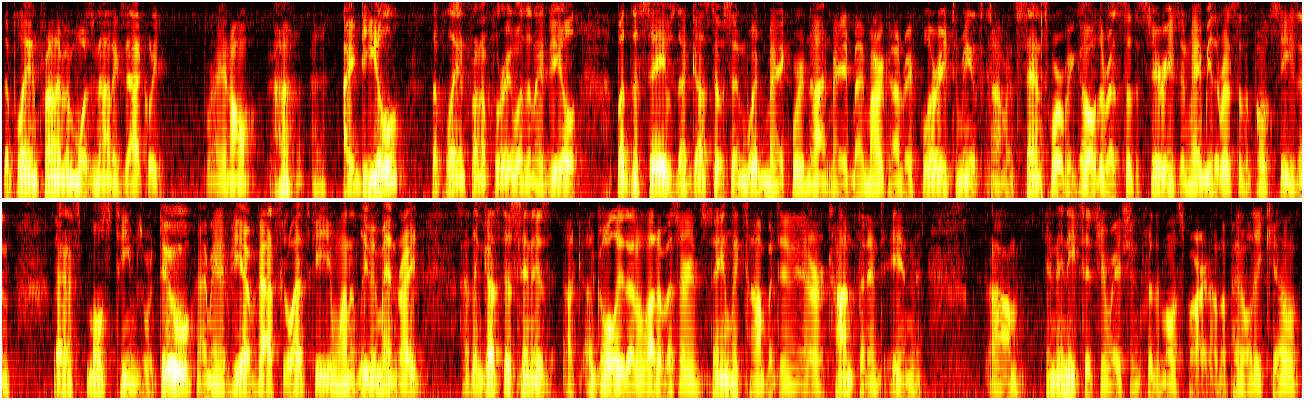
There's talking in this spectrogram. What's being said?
The play in front of him was not exactly, you know, ideal. The play in front of Fleury wasn't ideal, but the saves that Gustavsson would make were not made by Marc Andre Fleury. To me, it's common sense where we go the rest of the series and maybe the rest of the postseason, as most teams would do. I mean, if you have Vasilevskiy, you want to leave him in, right? I think Gustavsson is a, a goalie that a lot of us are insanely competent in, or confident in um, in any situation for the most part. On the penalty kill,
